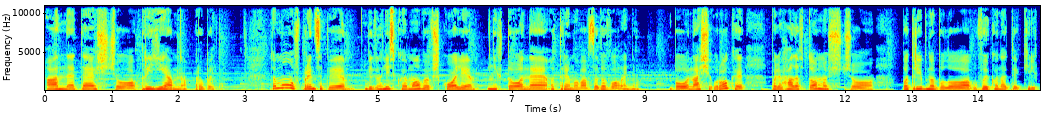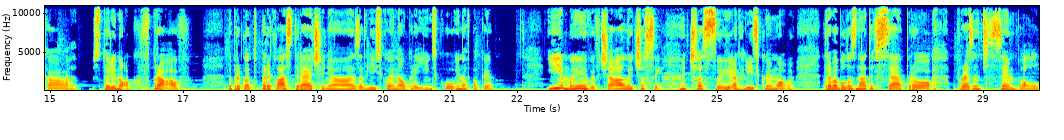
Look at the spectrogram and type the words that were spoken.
а не те, що приємно робити. Тому, в принципі, від англійської мови в школі ніхто не отримував задоволення, бо наші уроки полягали в тому, що потрібно було виконати кілька сторінок вправ, наприклад, перекласти речення з англійської на українську і навпаки. І ми вивчали часи, часи англійської мови. Треба було знати все про present simple,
